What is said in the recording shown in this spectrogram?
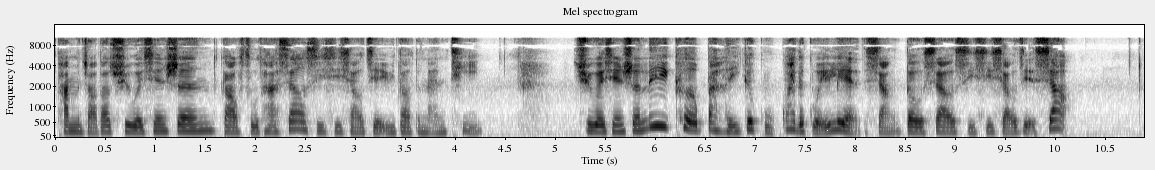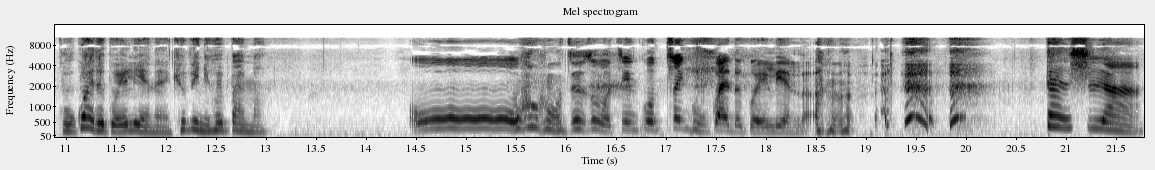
他们找到趣味先生，告诉他笑嘻嘻小姐遇到的难题。趣味先生立刻扮了一个古怪的鬼脸，想逗笑嘻嘻小姐笑。古怪的鬼脸呢？Q B 你会扮吗？哦，这是我见过最古怪的鬼脸了。但是啊，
